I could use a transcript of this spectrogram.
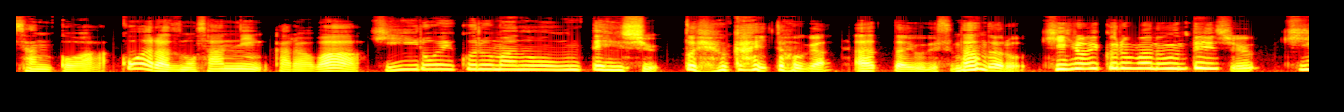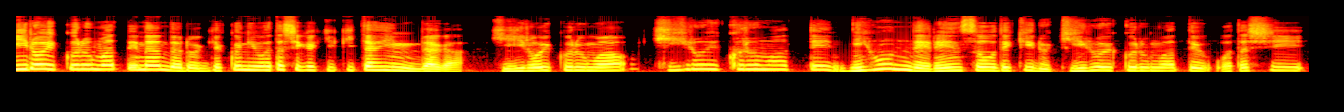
3コア。コアラズの3人からは、黄色い車の運転手という回答があったようです。なんだろう？黄色い車の運転手？黄色い車ってなんだろう？逆に私が聞きたいんだが。黄色い車？黄色い車って日本で連想できる黄色い車って私、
